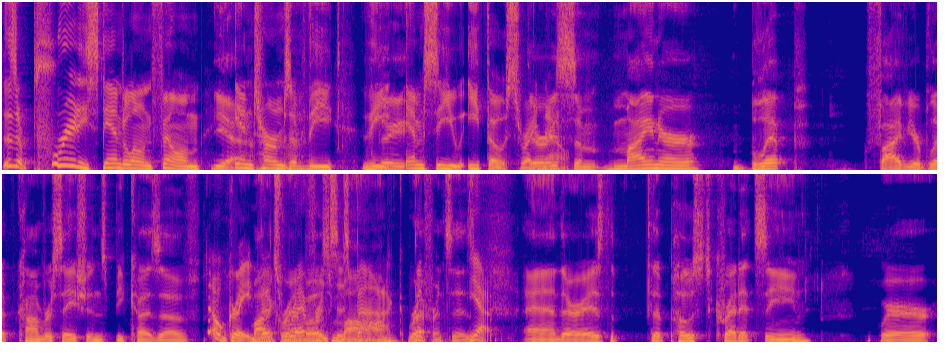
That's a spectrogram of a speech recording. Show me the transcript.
This is a pretty standalone film Yeah. in terms of the the They- MCU ethos right There now. There is some minor blip, five year blip conversations because of oh, great. Monica That's Rambeau's references mom back. references. yeah. And there is the, the post credit scene where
